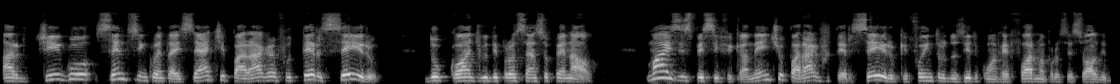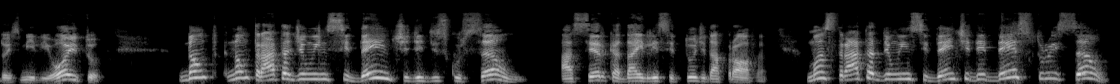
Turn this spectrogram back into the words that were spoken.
artigo 157, parágrafo 3 do Código de Processo Penal. Mais especificamente, o parágrafo 3 que foi introduzido com a reforma processual de 2008, não, não trata de um incidente de discussão acerca da ilicitude da prova, mas trata de um incidente de destruição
